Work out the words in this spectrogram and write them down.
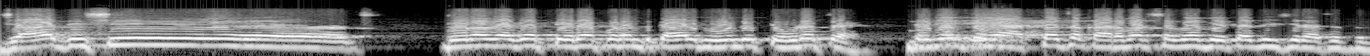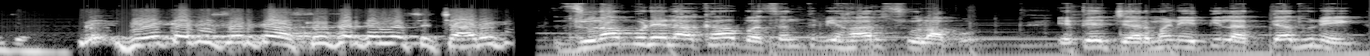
ज्या दिवशी दोन हजार तेरा पर्यंत काय नोंद तेवढंच आहे. म्हणजे हे आताचं कारभार सगळं बेकायदेशीर असं तुमचं. बेकायदेसारखं असल्यासारखं चॅरिटी जुना पुणे नाका वसंत विहार सोलापूर. येथे जर्मन येथील अत्याधुनिक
